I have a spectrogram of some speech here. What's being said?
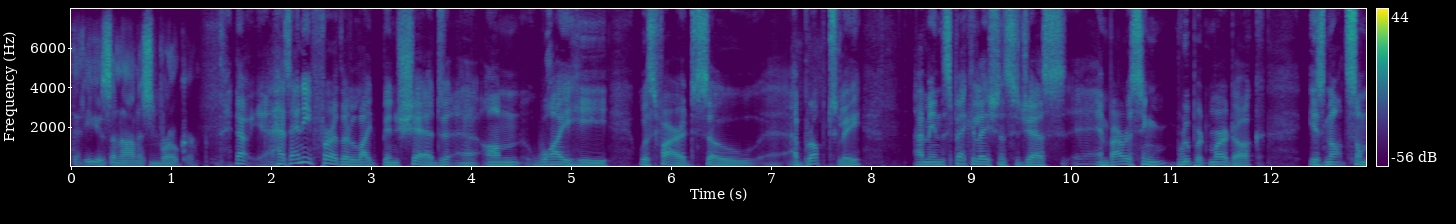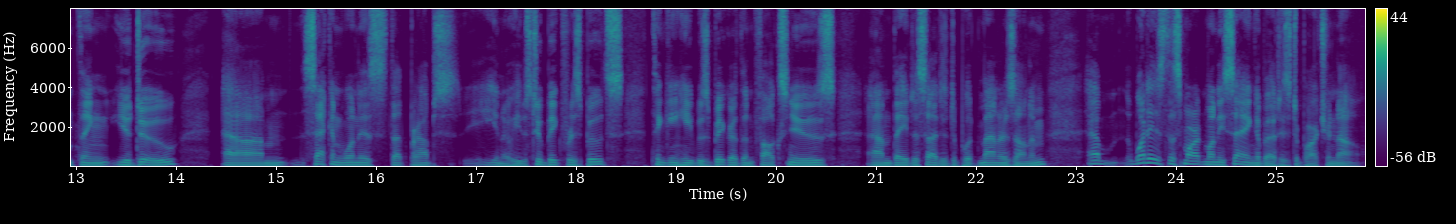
that he is an honest mm. broker. Now, has any further light been shed uh, on why he was fired so uh, abruptly? I mean, the speculation suggests embarrassing Rupert Murdoch is not something you do. Um, second one is that perhaps you know he was too big for his boots, thinking he was bigger than Fox News, and they decided to put manners on him. Um, what is the smart money saying about his departure now?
